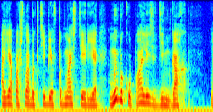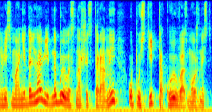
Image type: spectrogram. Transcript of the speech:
а я пошла бы к тебе в подмастерье, мы бы купались в деньгах». Весьма недальновидно было с нашей стороны упустить такую возможность.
